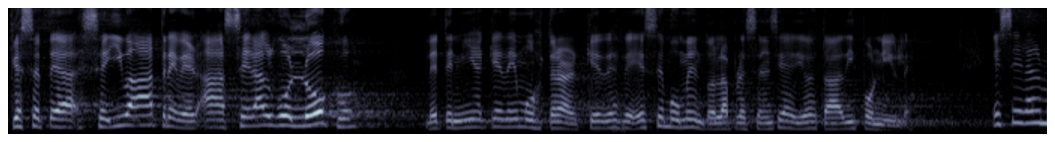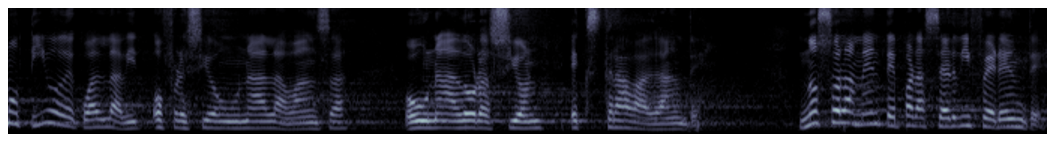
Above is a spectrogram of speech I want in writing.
que se, se iba a atrever a hacer algo loco, le tenía que demostrar que desde ese momento la presencia de Dios estaba disponible. Ese era el motivo de cual David ofreció una alabanza o una adoración extravagante. No solamente para ser diferente,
